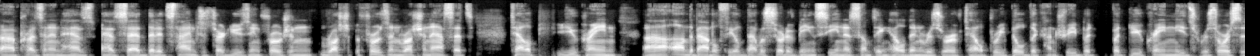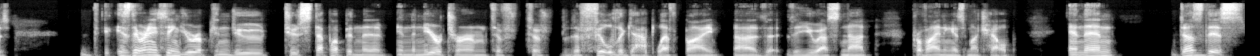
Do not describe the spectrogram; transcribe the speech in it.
uh, president, has has said that it's time to start using frozen Russia, frozen Russian assets to help Ukraine uh, on the battlefield. That was sort of being seen as something held in reserve to help rebuild the country, but but Ukraine needs resources. Is there anything Europe can do to step up in the in the near term to to, to fill the gap left by uh, the the U.S. not providing as much help? And then, does this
